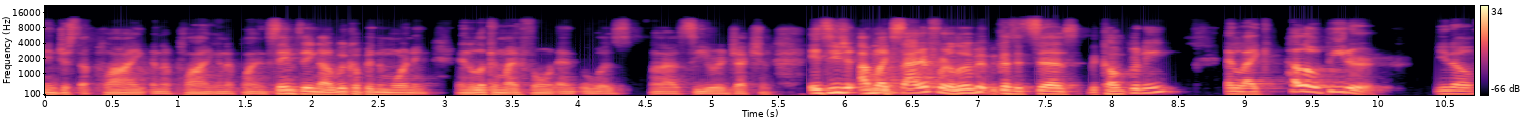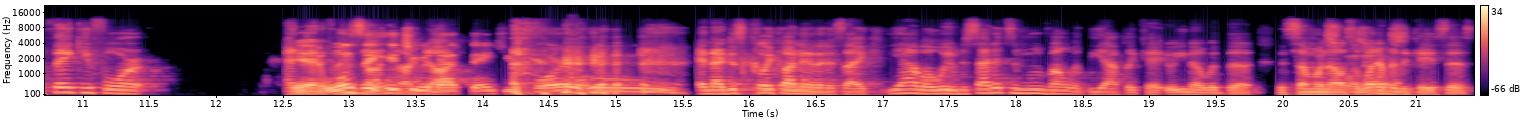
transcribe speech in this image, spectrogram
and just applying and applying and applying. Same thing. I'd wake up in the morning and look at my phone, and it was, and I'd see a rejection. It's usually I'm excited for a little bit because it says the company and like, "Hello, Peter. You know, thank you for." And yeah, once they hit you with that, thank you for. and I just click on it, and it's like, yeah, but we've decided to move on with the application. You know, with the with someone else or whatever else. the case is.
